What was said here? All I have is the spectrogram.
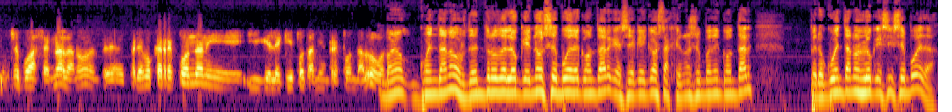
no se puede hacer nada, ¿no? Esperemos que respondan y, que el equipo también responda luego. Bueno, cuéntanos, dentro de lo que no se puede contar, que sé que hay cosas que no se pueden contar, pero cuéntanos lo que sí se pueda.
